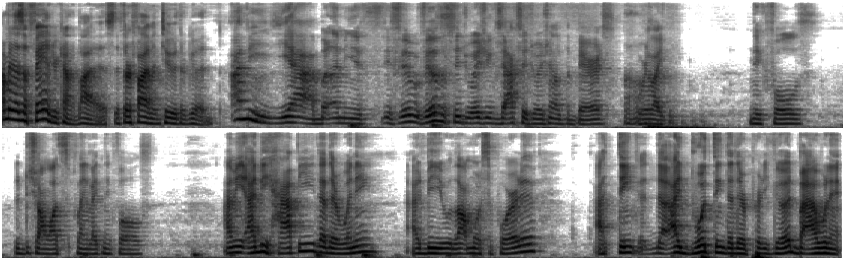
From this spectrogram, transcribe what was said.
I mean, as a fan, you're kind of biased. If they're five and two, they're good. I mean, yeah, but I mean, if if it, if it was a situation, exact situation like the Bears, uh-huh. where like Nick Foles, Deshaun Watson playing like Nick Foles, I mean, I'd be happy that they're winning. I'd be a lot more supportive. I think that I would think that they're pretty good, but I wouldn't.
